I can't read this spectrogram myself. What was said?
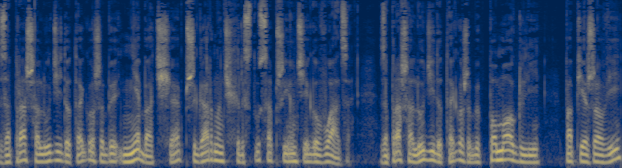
zaprasza ludzi do tego, żeby nie bać się przygarnąć Chrystusa, przyjąć Jego władzę. Zaprasza ludzi do tego, żeby pomogli papieżowi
